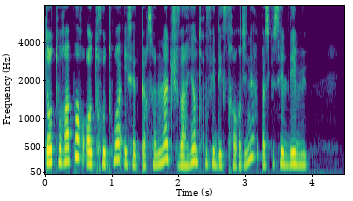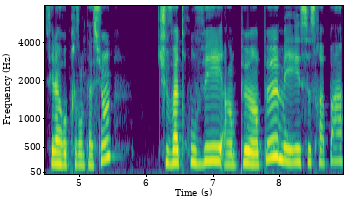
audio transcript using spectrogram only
Dans ton rapport entre toi et cette personne-là, tu vas rien trouver d'extraordinaire parce que c'est le début. C'est la représentation. Tu vas trouver un peu, un peu, mais ce sera pas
